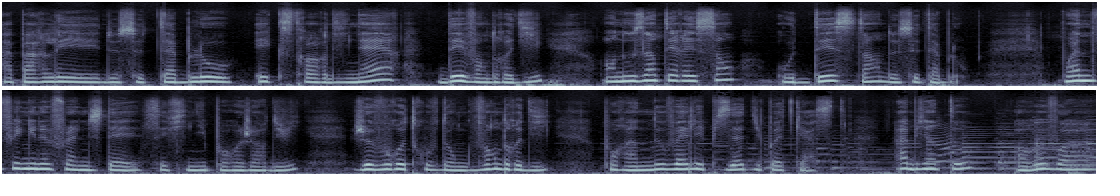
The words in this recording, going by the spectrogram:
à parler de ce tableau extraordinaire dès vendredi en nous intéressant au destin de ce tableau. One Thing in a French Day, c'est fini pour aujourd'hui. Je vous retrouve donc vendredi pour un nouvel épisode du podcast. À bientôt, au revoir.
